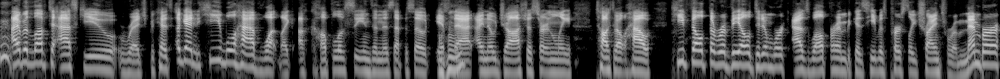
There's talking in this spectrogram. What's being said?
Hmm. I would love to ask you, Rich, because again, he will have what, like a couple of scenes in this episode, if mm-hmm. that. I know Josh has certainly talked about how he felt the reveal didn't work as well for him because he was personally trying to remember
